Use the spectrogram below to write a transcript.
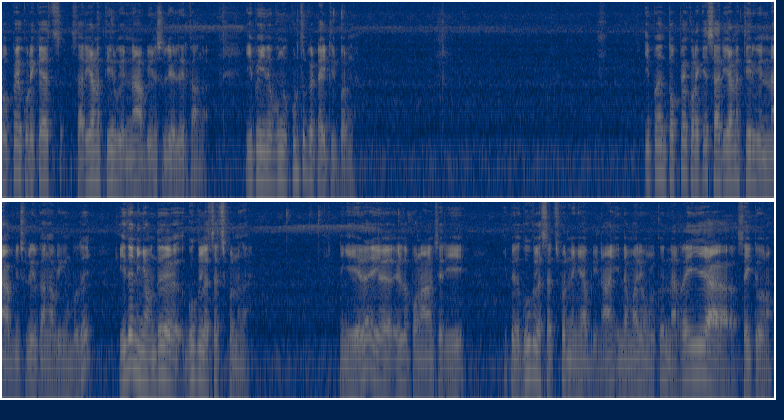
தொப்பையை குறைக்க சரியான தீர்வு என்ன அப்படின்னு சொல்லி எழுதியிருக்காங்க. இப்போ இந்த இவங்க கொடுத்துருக்க டைட்டில் பாருங்கள் இப்போ தொப்பையை குறைக்க சரியான தீர்வு என்ன அப்படின்னு சொல்லியிருக்காங்க அப்படிங்கும்போது இதை நீங்கள் வந்து கூகுளில் சர்ச் பண்ணுங்கள் நீங்கள் எதை எழுத போனாலும் சரி இப்போ இதை கூகுளில் சர்ச் பண்ணீங்க அப்படின்னா இந்த மாதிரி உங்களுக்கு நிறைய சைட்டு வரும்.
